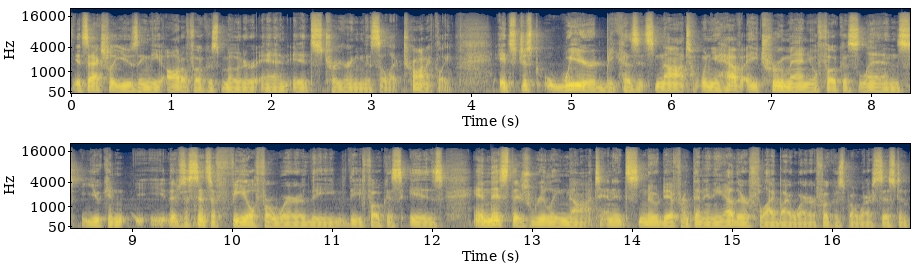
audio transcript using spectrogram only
it's actually using the autofocus motor and it's triggering this electronically. It's just weird because it's not, when you have a true manual focus lens, you can, there's a sense of feel for where the, the focus is. In this, there's really not. And it's no different than any other fly by wire, focus by wire system.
